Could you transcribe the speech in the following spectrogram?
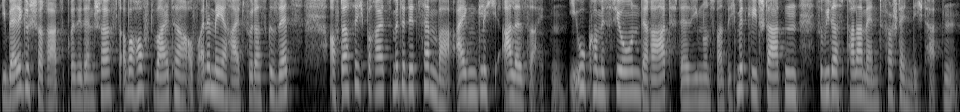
Die belgische Ratspräsidentschaft aber hofft weiter auf eine Mehrheit für das Gesetz, auf das sich bereits Mitte Dezember eigentlich alle Seiten, EU-Kommission, der Rat der 27 Mitgliedstaaten sowie das Parlament verständigt hatten.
